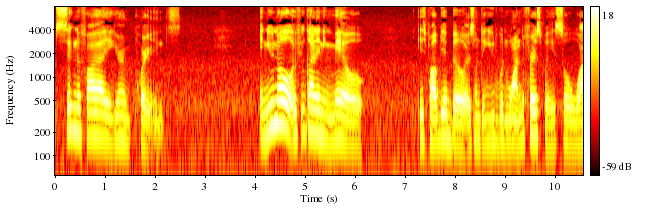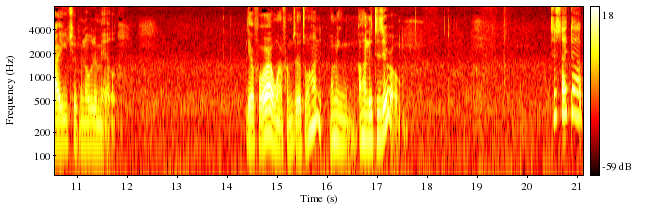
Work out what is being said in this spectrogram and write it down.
signify your importance. And you know, if you got any mail, it's probably a bill or something you wouldn't want in the first place. So why are you tripping over the mail? Therefore, I went from zero to 100. I mean, 100 to zero. Just like that.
